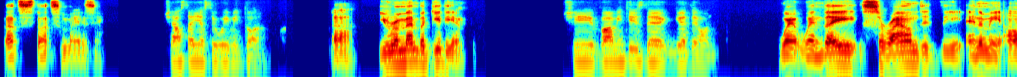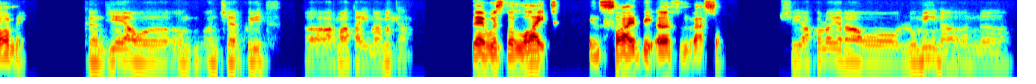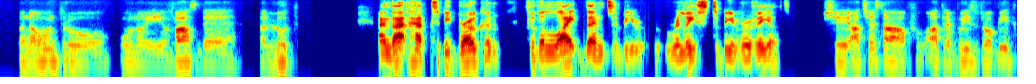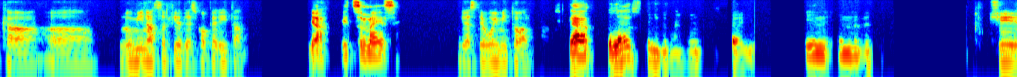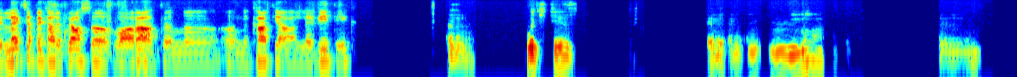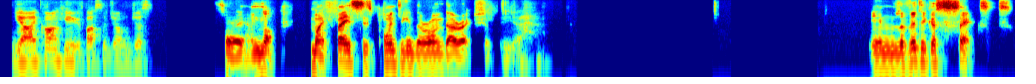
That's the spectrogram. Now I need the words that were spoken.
that's that's amazing. Și asta este uimitor. Uh, you remember Gideon Și vă amintiți de Gedeon, when when they surrounded the enemy army. Când ei au uh, în- încercuit uh, armata inamica there was the light inside the earthen vessel. și acolo era o lumină în, uh, înăuntru unui vas de uh, lut. And that had to be broken for the light then to be re- released, to be revealed. Și acesta a, f- a trebuit zdrobit ca uh, lumina să fie descoperită. Yeah, it's amazing. Este uimitor. Now, the last thing that I want to tell you in, in Leviticus Și lecția pe care vreau să vă arăt în, uh, în cartea Levitic uh, which is a, a, a remarkable. Um, Yeah, I can't hear you, Pastor John. Just sorry, I'm not. My face is pointing in the wrong direction. Yeah. In Leviticus 6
